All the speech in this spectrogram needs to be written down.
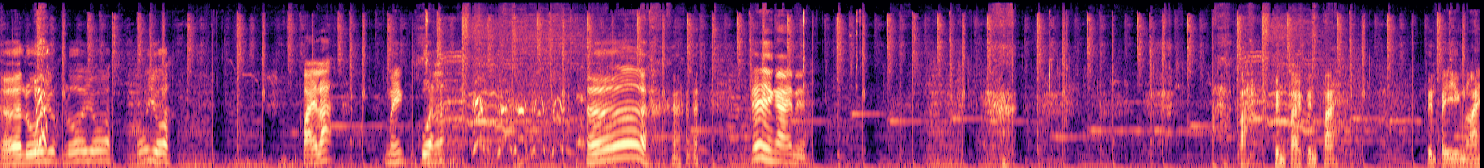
เออรู้อยู่รู้อยู่รู้อยู่ ไปละ ไม่กวนละ เออเอ๊ยยังไงเนี่ยอะไปขึ้นไปขึ้นไป ขึ้นไปอีกหน่อย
